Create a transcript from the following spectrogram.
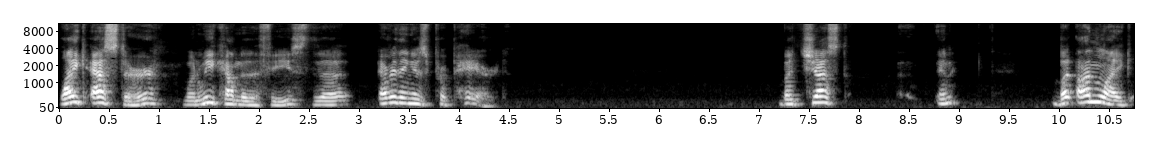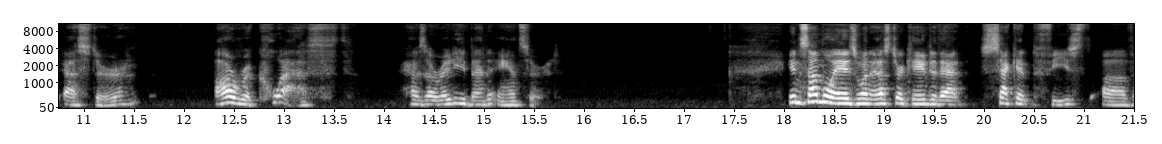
Like Esther, when we come to the feast, the, everything is prepared but just and but unlike Esther, our request has already been answered. In some ways, when Esther came to that second feast of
